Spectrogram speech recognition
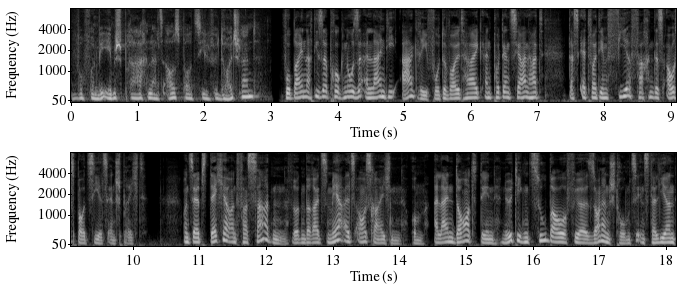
wovon wir eben sprachen, als Ausbauziel für Deutschland. Wobei nach dieser Prognose allein die Agri-Photovoltaik ein Potenzial hat, das etwa dem Vierfachen des Ausbauziels entspricht. Und selbst Dächer und Fassaden würden bereits mehr als ausreichen, um allein dort den nötigen Zubau für Sonnenstrom zu installieren,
